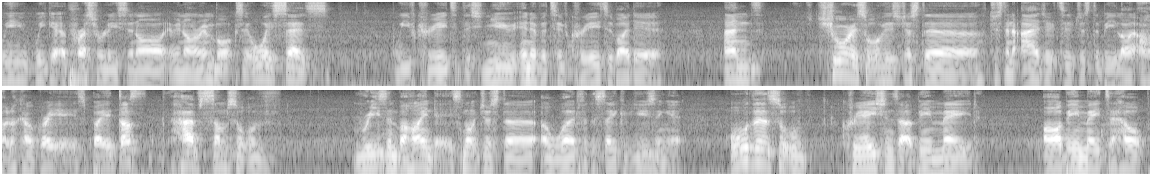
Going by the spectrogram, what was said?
we, we get a press release in our in our inbox, it always says we've created this new innovative creative idea. And sure it sort of is just a just an adjective just to be like oh look how great it is. But it does have some sort of reason behind it. It's not just a, a word for the sake of using it. All the sort of creations that are being made are being made to help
